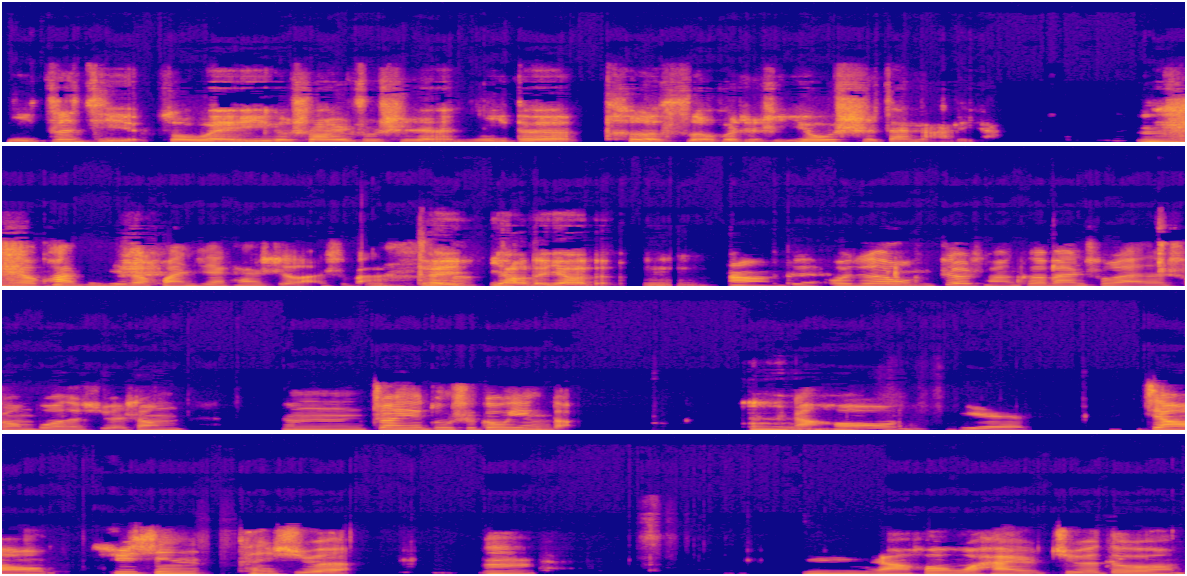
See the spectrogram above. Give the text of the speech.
你自己作为一个双语主持人，你的特色或者是优势在哪里呀？嗯，要夸自己的环节开始了是吧？对，要的要的，嗯嗯，对，我觉得我们浙传科班出来的双播的学生，嗯，专业度是够硬的，嗯，然后也比较。虚心肯学，嗯嗯，然后我还觉得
